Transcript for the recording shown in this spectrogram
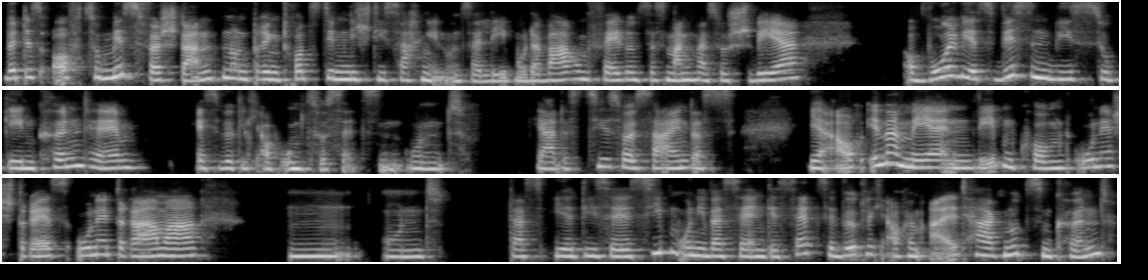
wird es oft so missverstanden und bringt trotzdem nicht die Sachen in unser Leben? Oder warum fällt uns das manchmal so schwer, obwohl wir es wissen, wie es so gehen könnte, es wirklich auch umzusetzen? Und ja, das Ziel soll sein, dass ihr auch immer mehr in Leben kommt, ohne Stress, ohne Drama mm, und dass ihr diese sieben universellen Gesetze wirklich auch im Alltag nutzen könnt,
